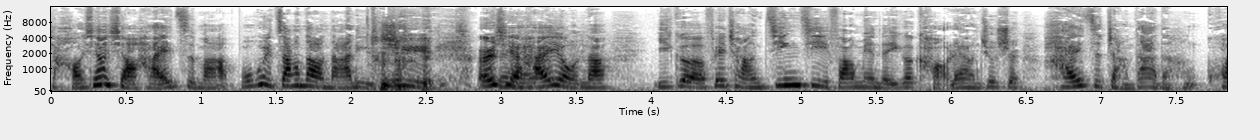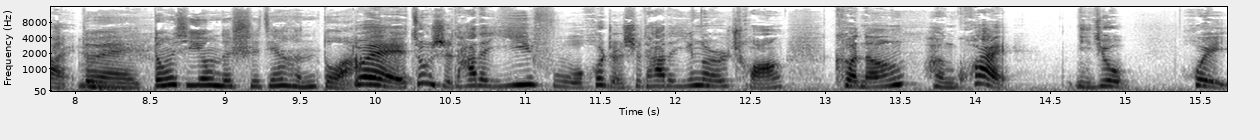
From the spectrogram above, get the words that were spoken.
好像小孩子嘛，不会脏到哪里 去。而且还有呢，一个非常经济方面的一个考量，就是孩子长大的很快。对，东西用的时间很短。对，纵使他的衣服或者是他的婴儿床，可能很快你就会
